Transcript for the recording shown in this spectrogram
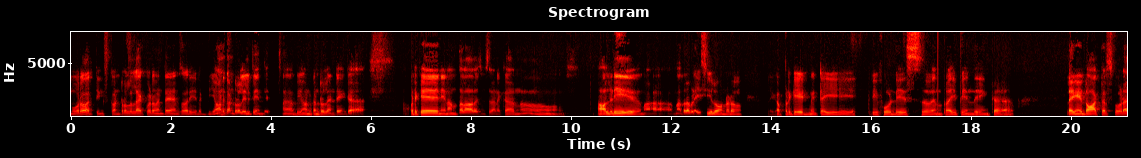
మోర్ ఓవర్ థింగ్స్ కంట్రోల్లో లేకపోవడం అంటే సారీ లైక్ బియాండ్ కంట్రోల్ వెళ్ళిపోయింది. బియాండ్ కంట్రోల్ అంటే ఇంకా అప్పటికే నేను అంతలా ఆలోచించడానికి కారణం ఆల్రెడీ మా మదర్ అప్పుడు ఐసీయూలో ఉండడం లైక్ అప్పటికే అడ్మిట్ అయ్యి త్రీ ఫోర్ డేస్ ఎంత అయిపోయింది ఇంకా లైక్ డాక్టర్స్ కూడా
